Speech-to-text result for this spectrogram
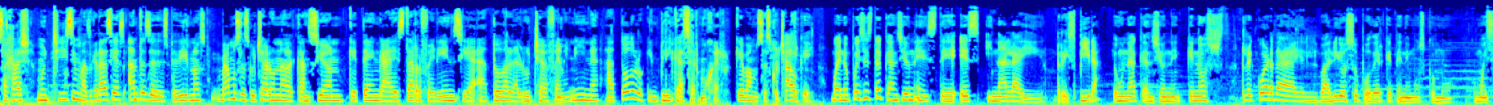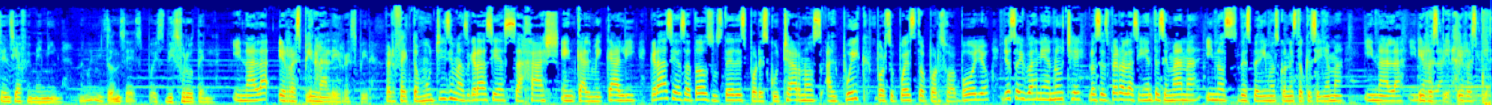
Sahash, muchísimas gracias. Antes de despedirnos, vamos a escuchar una canción que tenga esta referencia a toda la lucha femenina, a todo lo que implica ser mujer. ¿Qué vamos a escuchar? Ah, ok. Bueno, pues esta canción este, es Inhala y Respira, una canción que nos recuerda el valioso poder que tenemos como, como esencia femenina. Entonces, pues disfrútenla. Inhala y respira. Inhala y respira. Perfecto. Muchísimas gracias, Sahash en Calmecali. Gracias a todos ustedes por escucharnos, al PUIC, por supuesto, por su apoyo. Yo soy Vania Nuche. Los espero la siguiente semana y nos despedimos con esto que se llama Inhala, y respira. Y respira.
